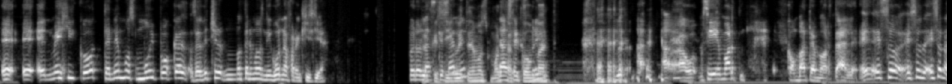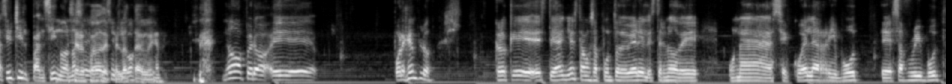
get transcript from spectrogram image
eh, eh, en México tenemos muy pocas, o sea, de hecho, no tenemos ninguna franquicia. Pero, las que, que sí, salen, güey, tenemos Mortal Kombat. No, a, a, a, sí, mort combate mortal. E, Eso, eso, eso nació en Chilpancingo, no es sé. el juego no de pelota, güey. No, pero eh, por ejemplo, creo que este año estamos a punto de ver el estreno de una secuela reboot, eh, soft reboot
